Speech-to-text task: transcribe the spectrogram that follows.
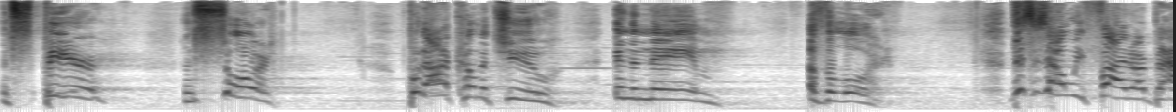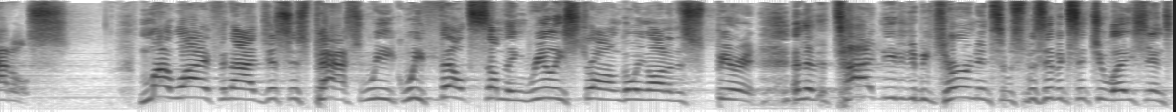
and spear and sword, but I come at you in the name of the Lord. This is how we fight our battles. My wife and I, just this past week, we felt something really strong going on in the spirit and that the tide needed to be turned in some specific situations.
